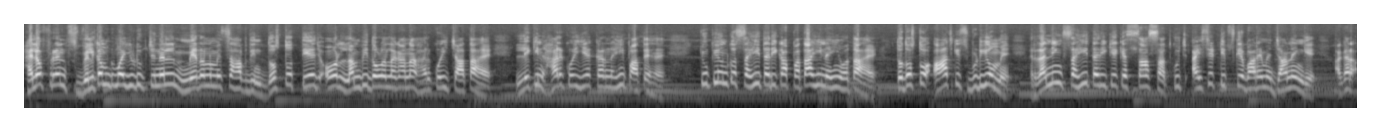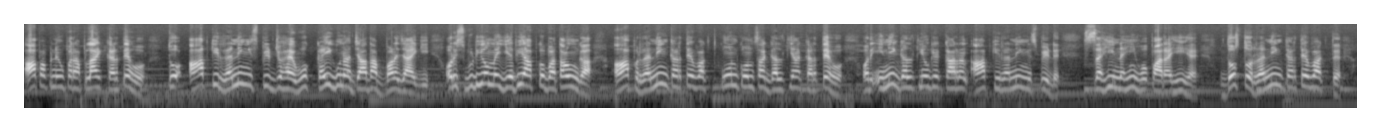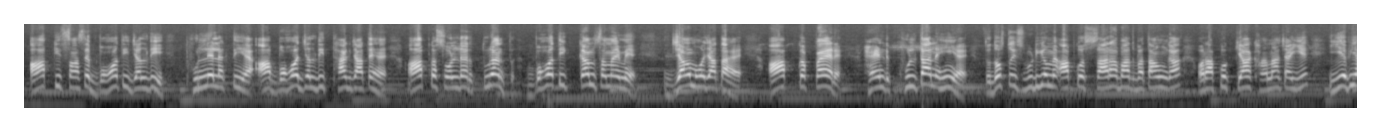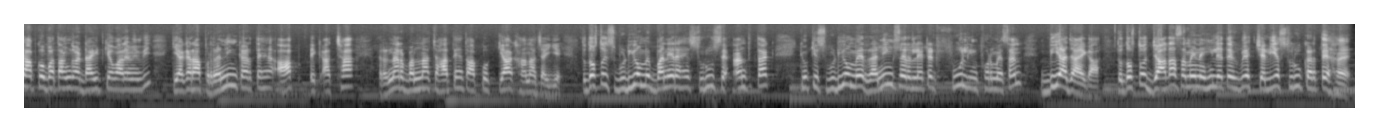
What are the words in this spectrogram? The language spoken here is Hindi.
Hello friends welcome to my YouTube channel मेरा नाम है दोस्तों, तेज और लंबी दौड़ लगाना हर कोई चाहता है, लेकिन हर कोई ये कर नहीं पाते हैं। क्योंकि उनको सही तरीका पता ही नहीं होता है। तो दोस्तों, आज की इस वीडियो में रनिंग सही तरीके के साथ साथ कुछ ऐसे टिप्स के बारे में जानेंगे। अगर आप अपने ऊपर अप्लाई करते हो तो आपकी रनिंग स्पीड जो है, वो कई गुना ज़्यादा बढ़ जाएगी। और इस वीडियो में ये भी आपको बताऊँगा, आप रनिंग करते वक्त कौन कौन सा गलतियाँ करते हो और इन्हीं गलतियों के कारण आपकी रनिंग स्पीड सही नहीं हो पा रही है। दोस्तों रनिंग करते वक्त आपकी साँसें बहुत ही जल्दी फूलने लगती है। आप बहुत जल्दी थक जाते हैं। आपका शोल्डर तुरंत बहुत ही कम समय में जाम हो जाता है। आपका पैर हैंड खुलता नहीं है। तो दोस्तों, इस वीडियो में आपको सारा बात बताऊँगा और आपको क्या खाना चाहिए, ये भी आपको बताऊँगा डाइट के बारे में भी कि अगर आप रनिंग करते हैं, आप एक अच्छा रनर बनना चाहते हैं तो आपको क्या खाना चाहिए। तो दोस्तों, इस वीडियो में बने रहे शुरू से अंत तक, क्योंकि इस वीडियो में रनिंग से रिलेटेड फुल इंफॉर्मेशन दिया जाएगा। तो दोस्तों, ज़्यादा समय नहीं लेते हुए चलिए शुरू करते हैं।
